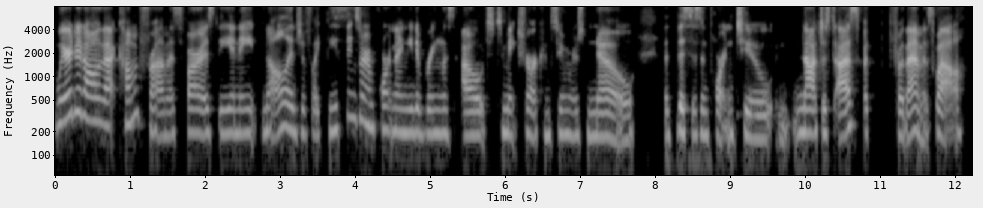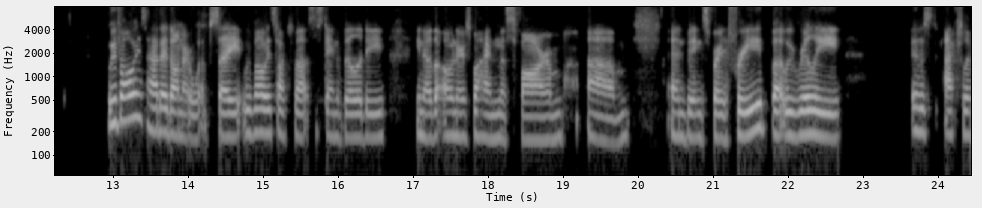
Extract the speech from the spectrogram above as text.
where did all of that come from as far as the innate knowledge of like these things are important i need to bring this out to make sure our consumers know that this is important to not just us but for them as well we've always had it on our website we've always talked about sustainability you know the owners behind this farm um, and being spray free but we really it was actually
